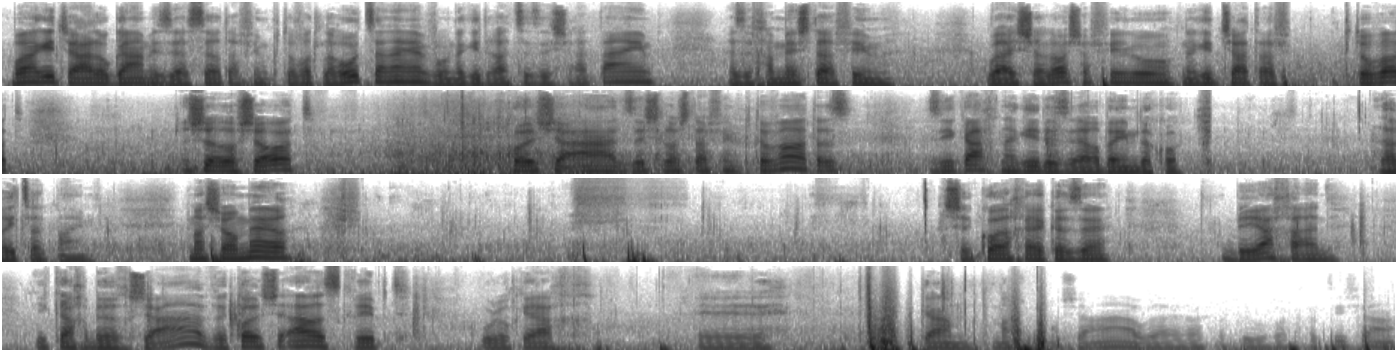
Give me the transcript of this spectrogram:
בוא נגיד שהיה לו גם איזה עשרת אלפים כתובות לרוץ עליהם, והוא נגיד רץ איזה שעתיים, אז זה חמשת אלפים, אולי שלוש אפילו, נגיד תשעת אלפים כתובות, שלוש שעות, כל שעה זה שלושת אלפים כתובות, אז זה ייקח נגיד איזה ארבעים דקות להריץ אלפיים. מה שאומר שכל החלק הזה ביחד ייקח בערך שעה, וכל שאר הסקריפט הוא לוקח אה, גם משהו כמו שעה, אולי רק אפילו רק חצי שעה.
